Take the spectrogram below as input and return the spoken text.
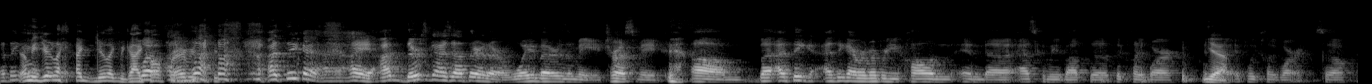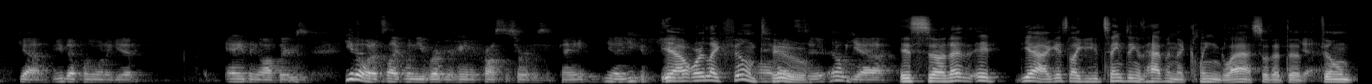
I think. I, mean, I you're think- like you're like the guy Well, called for everything. I think I, I, I, there's guys out there that are way better than me. Trust me. Yeah. Um, but I think I think I remember you calling and uh, asking me about the the clay bar. Yeah. uh, if we clay bar. So yeah, you definitely want to get anything off there 'cause you know what it's like when you rub your hand across the surface of paint. You know you can feel yeah, or like film too. too. Oh yeah. It's uh, that it. Yeah, I guess like the same thing as having a clean glass so that the Yeah. film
